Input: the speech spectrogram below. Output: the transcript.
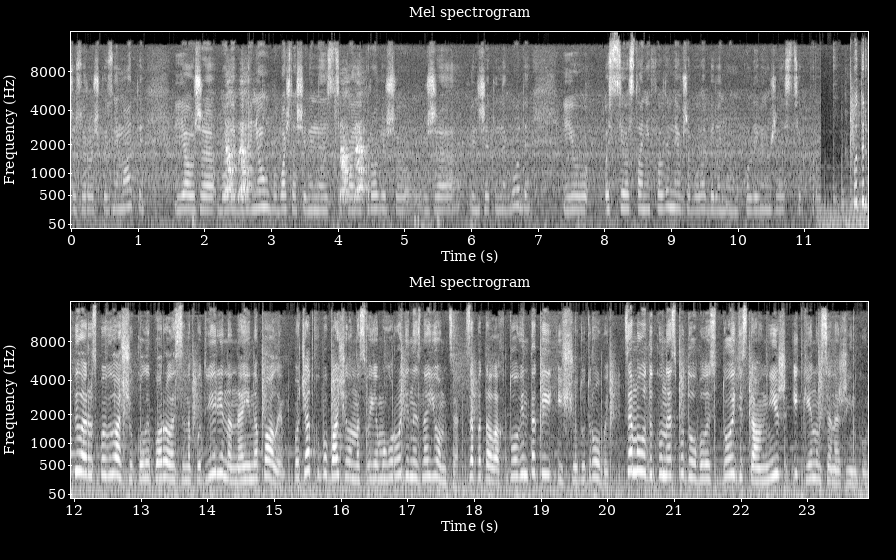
цю сорочку знімати. І я вже була біля нього, побачила, що він не стікає кров'ю, що вже він жити не буде. І ось ці останні хвилини я вже була біля нього, коли він вже стік кров. Потерпіла розповіла, що коли поралася на подвір'ї, на неї напали. Спочатку побачила на своєму городі незнайомця, запитала, хто він такий і що тут робить. Це молодику не сподобалось. Той дістав ніж і кинувся на жінку.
